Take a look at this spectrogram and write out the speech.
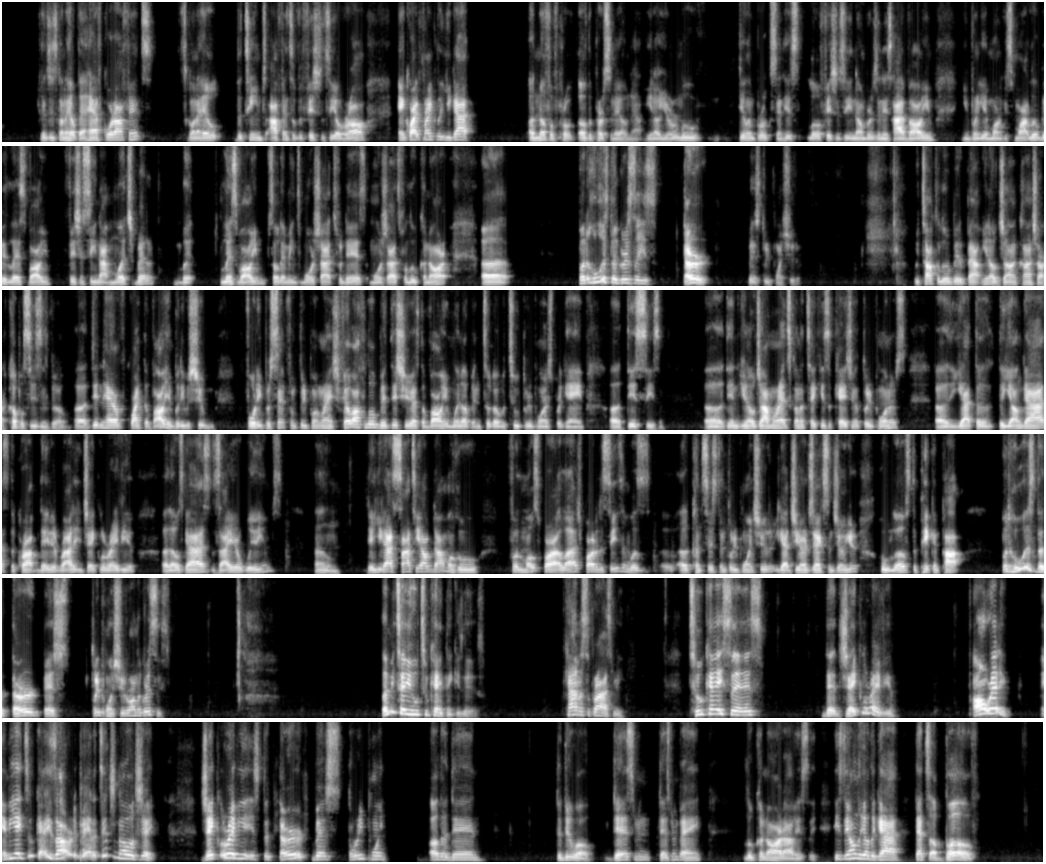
It's just going to help that half court offense. It's going to help the team's offensive efficiency overall. And quite frankly, you got enough of pro, of the personnel now. You know, you remove Dillon Brooks and his low efficiency numbers and his high volume. You bring in Marcus Smart, a little bit less volume. Efficiency not much better, but less volume. So that means more shots for Dez, more shots for Luke Kennard. Uh, but who is the Grizzlies' third best three point shooter? We talked a little bit about, you know, John Konchar a couple seasons ago. Uh, didn't have quite the volume, but he was shooting 40% from three point range. Fell off a little bit this year as the volume went up and took over two three pointers per game uh, this season. Uh, then, you know, Ja Morant's going to take his occasional three pointers. Uh, you got the the young guys, the crop David Roddy, Jake LaRavia, uh, those guys, Ziaire Williams. Um, then you got Santi Aldama, who, for the most part, a large part of the season was a, a consistent three point shooter. You got Jaren Jackson Jr., who loves to pick and pop. But who is the third best three point shooter on the Grizzlies. Let me tell you who 2K think it is. Kind of surprised me. 2K says that Jake LaRavia already. NBA 2K is already paying attention to old Jake. Jake LaRavia is the third best three point other than the duo Desmond Desmond Bane, Luke Kennard, obviously. He's the only other guy that's above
